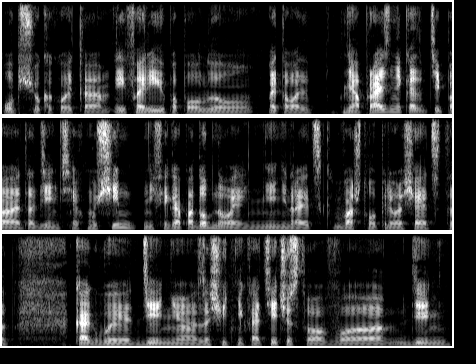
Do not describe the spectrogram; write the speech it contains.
общую какую-то эйфорию по поводу этого дня праздника, типа это день всех мужчин, нифига подобного, мне не нравится, во что превращается этот как бы день э, защитника Отечества в э, день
